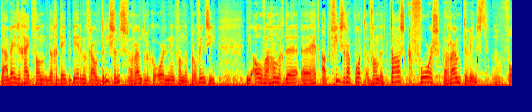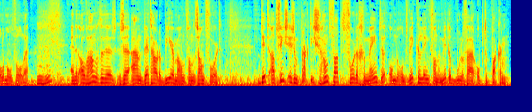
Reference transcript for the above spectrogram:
de aanwezigheid van de gedeputeerde mevrouw Driesens, ruimtelijke ordening van de provincie. Die overhandigde eh, het adviesrapport van de Task Force Ruimtewinst. Volle mond vol hè. En dat overhandigde ze aan wethouder Bierman van Zandvoort. Dit advies is een praktisch handvat voor de gemeente om de ontwikkeling van de Middelboulevard op te pakken.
